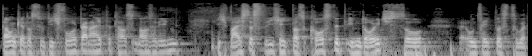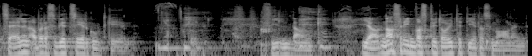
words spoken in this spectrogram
Danke, dass du dich vorbereitet hast, Nasrin. Ich weiß, dass es dich etwas kostet, in Deutsch so äh, uns etwas zu erzählen, aber es wird sehr gut gehen. Ja. Okay. Vielen Dank. Ja, Nasrin, was bedeutet dir das Malen?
